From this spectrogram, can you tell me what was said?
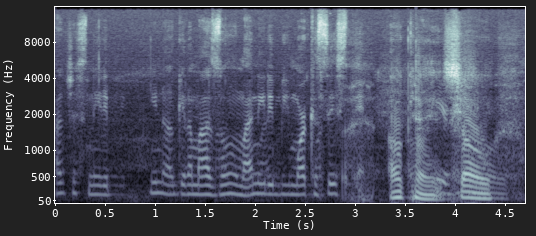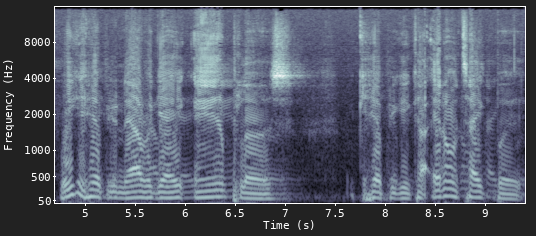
I just need to, you know, get on my Zoom. I need to be more consistent. Okay, so we can help you navigate, and plus, can help you get caught. It don't take but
